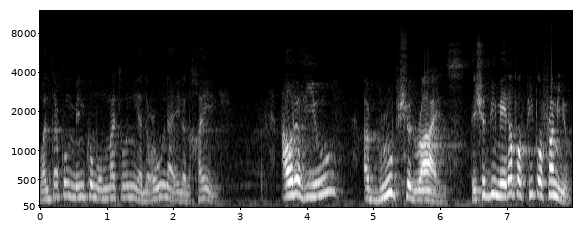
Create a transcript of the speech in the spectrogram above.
وَلْتَكُمْ مِنْكُمْ أُمَّةٌ يَدْعُونَ إِلَى الْخَيْرِ Out of you, a group should rise. They should be made up of people from you.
